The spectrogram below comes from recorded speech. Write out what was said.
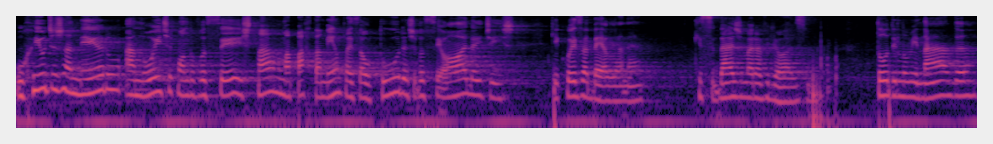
O Rio de Janeiro, à noite, quando você está num apartamento às alturas, você olha e diz: que coisa bela, né? Que cidade maravilhosa. Toda iluminada,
